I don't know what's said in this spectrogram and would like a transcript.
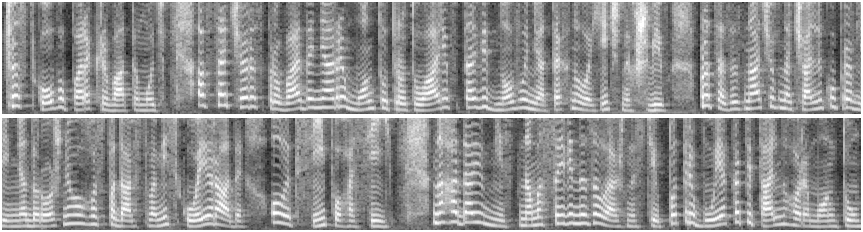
частково перекриватимуть. А все через проведення ремонту тротуарів та відновлення технологічних швів. Про це зазначив начальник управління дорожнього господарства міської ради Олексій Погасій. Нагадаю, міст на масиві незалежності потребує капітального ремонту,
